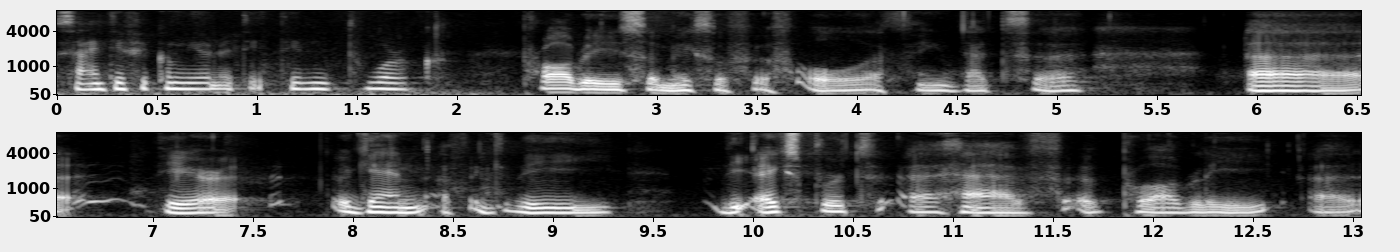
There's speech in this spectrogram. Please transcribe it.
scientific community didn't work? Probably it's a mix of, of all. I think that uh, there, again, I think the, the experts uh, have uh, probably uh,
